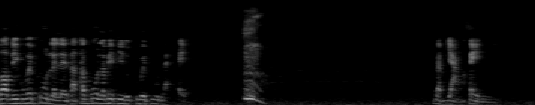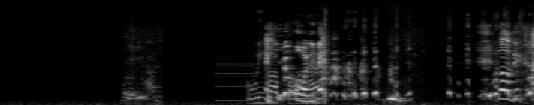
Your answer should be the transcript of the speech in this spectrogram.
รอบนี้กูไม่พูดเลยเลยแต่ถ้าพูดแล้วพี่พีรุษกูไม่พูดแหละเซ็งแบบอย่างเซ็งกูวิ่งรอบโอ้โหตัวนี่นะ รอบนี้ใคร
